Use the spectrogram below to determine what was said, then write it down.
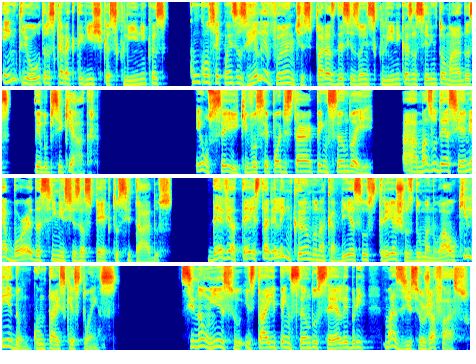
entre outras características clínicas com consequências relevantes para as decisões clínicas a serem tomadas pelo psiquiatra. Eu sei que você pode estar pensando aí, ah, mas o DSM aborda sim estes aspectos citados. Deve até estar elencando na cabeça os trechos do manual que lidam com tais questões. Se não isso, está aí pensando o célebre, mas isso eu já faço.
